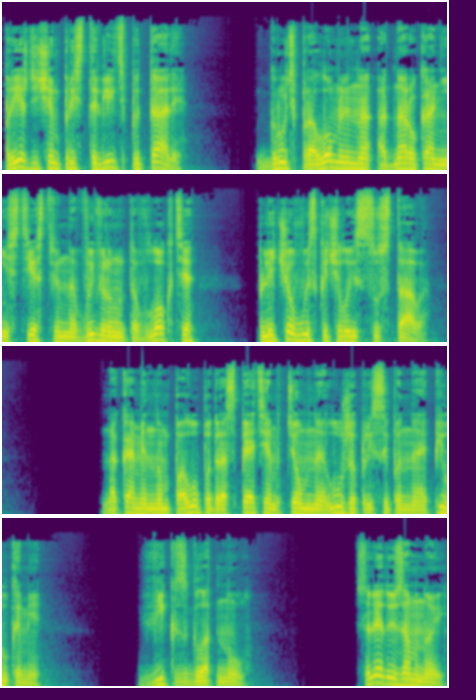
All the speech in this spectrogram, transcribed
прежде чем пристрелить, пытали. Грудь проломлена, одна рука неестественно вывернута в локте — Плечо выскочило из сустава. На каменном полу под распятием темная лужа, присыпанная опилками. Вик сглотнул. «Следуй за мной»,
